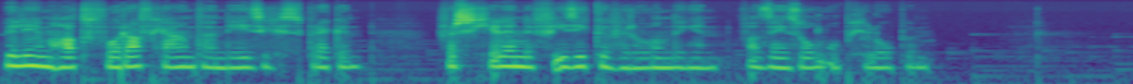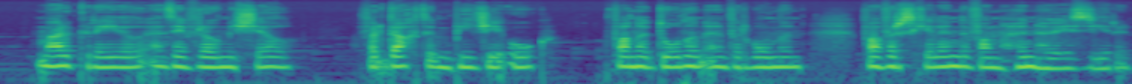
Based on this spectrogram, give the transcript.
William had voorafgaand aan deze gesprekken verschillende fysieke verwondingen van zijn zoon opgelopen. Mark Redel en zijn vrouw Michelle verdachten BJ ook van het doden en verwonden van verschillende van hun huisdieren,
